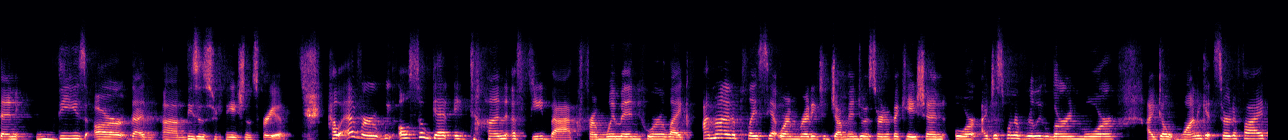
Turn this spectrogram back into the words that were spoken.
then these are that um, these are the certifications for you. However, we also get a ton of feedback from women who are like, I'm not at a place yet where I'm ready to jump into a certification, or I just want to really learn more. I don't want to get certified.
